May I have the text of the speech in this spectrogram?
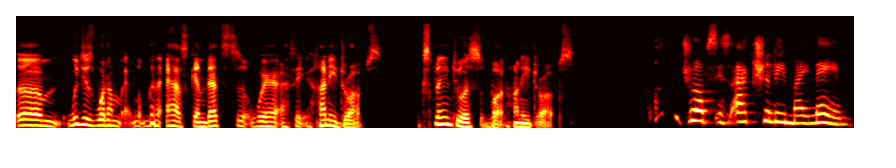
um, which is what I'm, I'm going to ask, and that's where I say honey drops. Explain to us about honey drops. Honey drops is actually my name.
